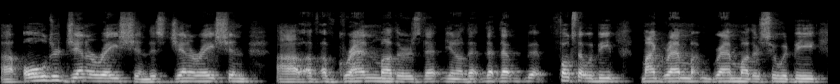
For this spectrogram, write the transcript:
uh, older generation, this generation uh, of, of, grandmothers that you know that, that, that folks that would be my grand grandmothers who would be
